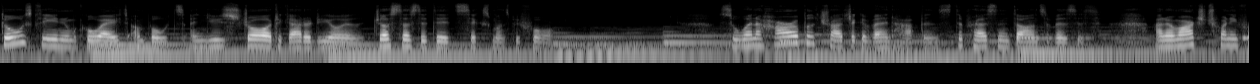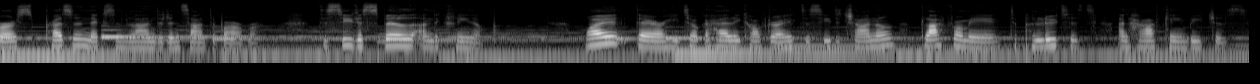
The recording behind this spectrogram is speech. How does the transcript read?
Those cleaning would go out on boats and use straw to gather the oil, just as they did six months before. So, when a horrible tragic event happens, the president dons a visit, and on March 21st, President Nixon landed in Santa Barbara to see the spill and the cleanup. While there, he took a helicopter out to see the channel, Platform A, the polluted and half clean beaches.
